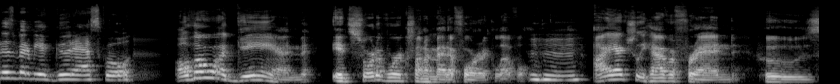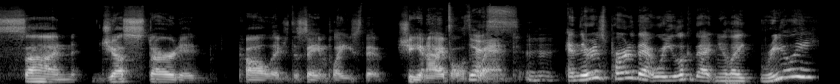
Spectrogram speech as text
this better be a good ass school Although, again, it sort of works on a metaphoric level. hmm I actually have a friend whose son just started college, the same place that she and I both yes went. Mhm. And there is part of that where you look at that and you're like, really?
